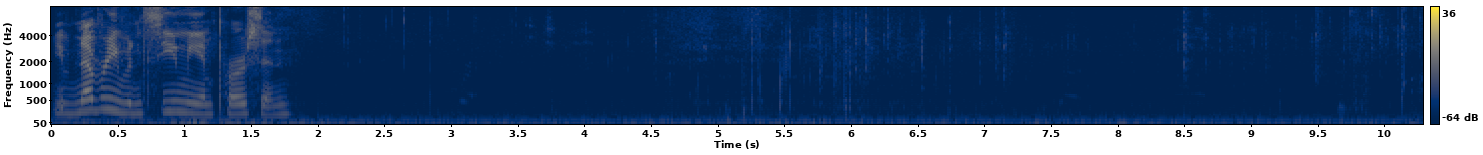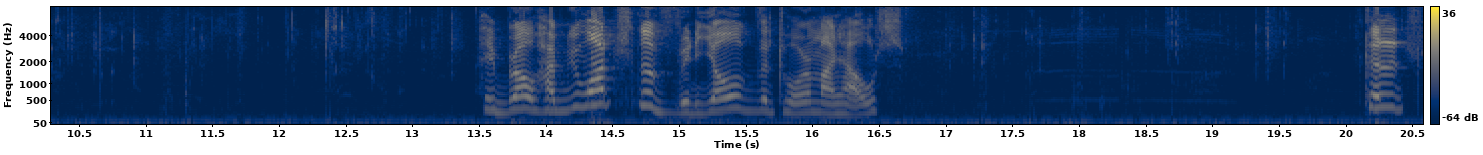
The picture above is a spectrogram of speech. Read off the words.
You've never even seen me in person. Hey bro, have you watched the video of the tour of my house? Cause it's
